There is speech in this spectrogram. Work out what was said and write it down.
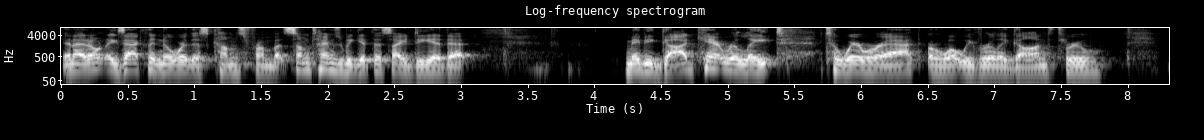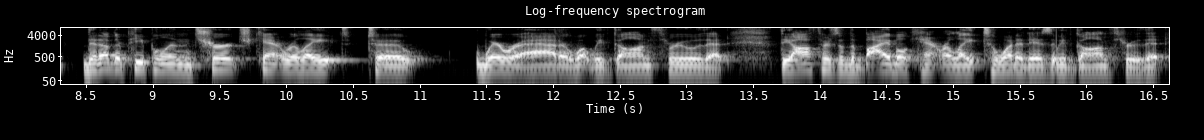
and I don't exactly know where this comes from, but sometimes we get this idea that maybe God can't relate to where we're at or what we've really gone through, that other people in church can't relate to where we're at or what we've gone through, that the authors of the Bible can't relate to what it is that we've gone through, that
